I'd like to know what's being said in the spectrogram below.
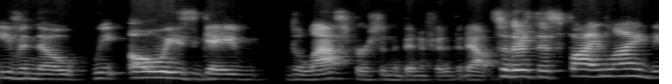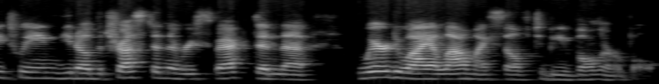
even though we always gave the last person the benefit of the doubt. So there's this fine line between, you know, the trust and the respect and the where do I allow myself to be vulnerable?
